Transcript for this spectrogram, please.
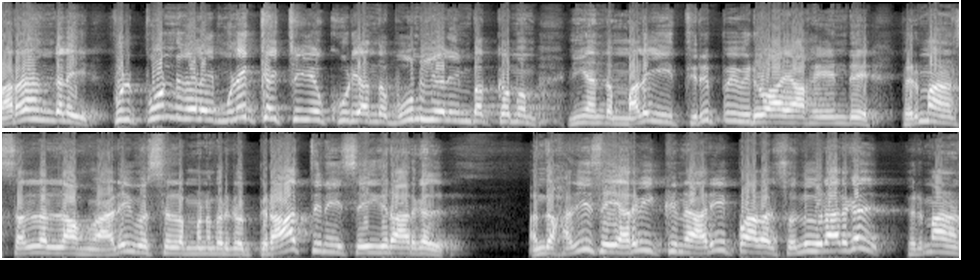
மரங்களை புல் பூண்டுகளை முளைக்கச் செய்யக்கூடிய அந்த பூமிகளின் பக்கமும் நீ அந்த மலையை திருப்பி விடுவாயாக என்று பெருமானார் சல்லல்லாஹும் அலைவசல்லம் வஸல்லம் அவர்கள் பிரார்த்தனை செய்கிறார்கள். அந்த ஹதீஸை அறிவிக்கின்ற அறிவிப்பாளர் சொல்லுகிறார்கள் பெருமான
